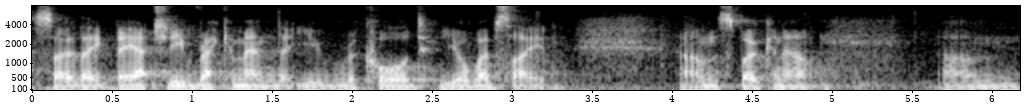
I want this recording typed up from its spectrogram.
So they, they actually recommend that you record your website um, spoken out. Um,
